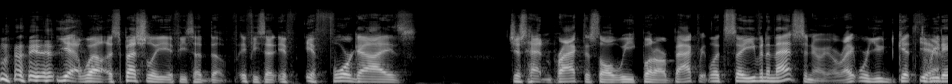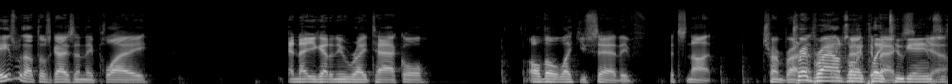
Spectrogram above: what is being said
I mean, Yeah, well, especially if he said the if he said if if four guys just hadn't practiced all week, but are back. Let's say even in that scenario, right, where you get three Yeah. days without those guys and they play, and now you got a new right tackle. Although, like you said, they've it's not Trent Brown. Trent Brown's only played two games. Yeah.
